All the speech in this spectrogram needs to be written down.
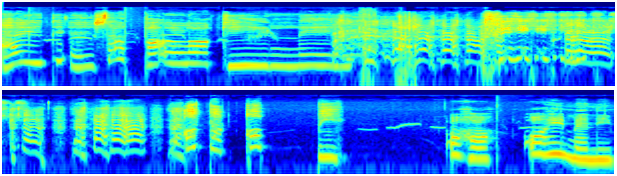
Äiti ei saa palloa kiinni. Ota koppi. Oho, ohi meni.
